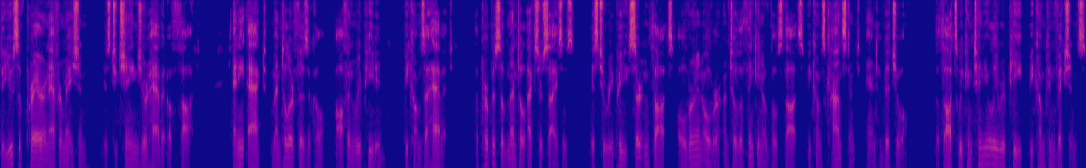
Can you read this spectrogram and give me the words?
The use of prayer and affirmation is to change your habit of thought. Any act, mental or physical, often repeated, becomes a habit. The purpose of mental exercises is to repeat certain thoughts over and over until the thinking of those thoughts becomes constant and habitual. The thoughts we continually repeat become convictions.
